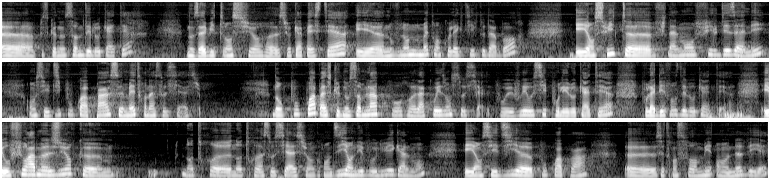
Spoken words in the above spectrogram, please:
euh, puisque nous sommes des locataires. Nous habitons sur, euh, sur Capester et euh, nous voulons nous mettre en collectif tout d'abord. Et ensuite, finalement, au fil des années, on s'est dit pourquoi pas se mettre en association. Donc pourquoi? Parce que nous sommes là pour la cohésion sociale, pour œuvrer aussi pour les locataires, pour la défense des locataires. Et au fur et à mesure que notre, euh, notre association grandit, on évolue également et on s'est dit euh, pourquoi pas euh, se transformer en EVS,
